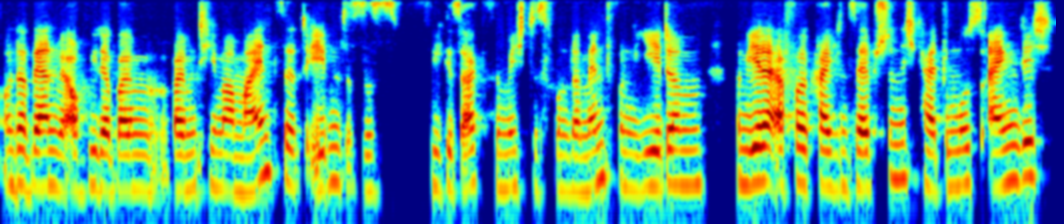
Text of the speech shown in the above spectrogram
Und da wären wir auch wieder beim, beim Thema Mindset eben. Das ist wie gesagt, für mich das Fundament von jedem, von jeder erfolgreichen Selbstständigkeit. Du musst eigentlich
